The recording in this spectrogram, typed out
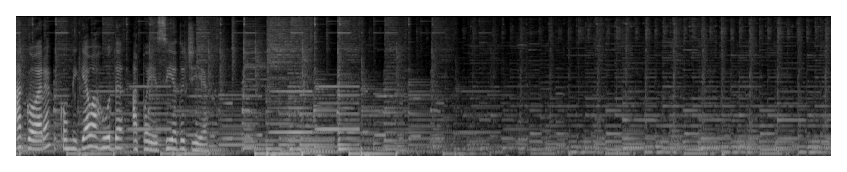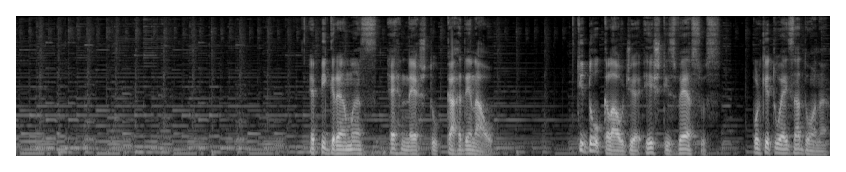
Agora, com Miguel Arruda, a poesia do dia. Epigramas Ernesto Cardenal Te dou, Cláudia, estes versos, porque tu és a dona.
